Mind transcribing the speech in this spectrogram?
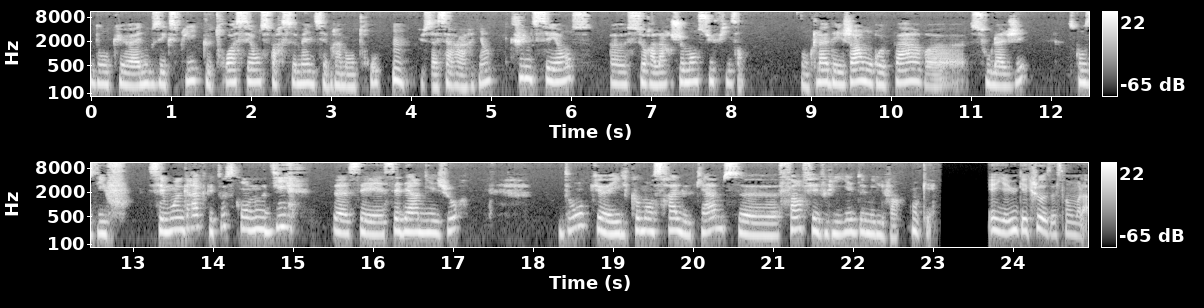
Donc euh, elle nous explique que trois séances par semaine c'est vraiment trop, hmm. que ça sert à rien, qu'une séance euh, sera largement suffisant. Donc là déjà on repart soulagé parce qu'on se dit c'est moins grave que tout ce qu'on nous dit ces, ces, derniers jours. Donc il commencera le CAMS fin février 2020. Ok. Et il y a eu quelque chose à ce moment-là.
